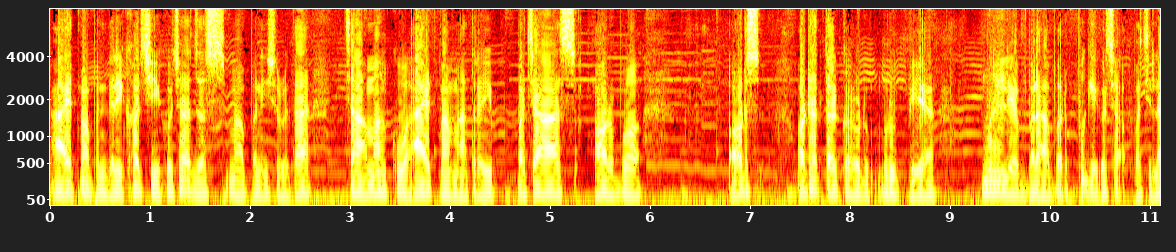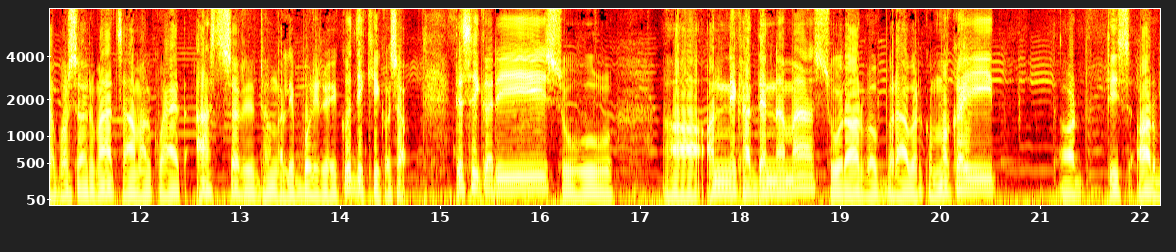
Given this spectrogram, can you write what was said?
आयातमा पनि धेरै खर्चिएको छ जसमा पनि श्रोता चामलको आयातमा मात्रै पचास अर्ब अठहत्तर करोड रुपियाँ मूल्य बराबर पुगेको छ। पछिल्ला वर्षहरूमा चामलको आयात आश्चर्य ढङ्गले बढिरहेको देखिएको छ। त्यसै गरी सो अन्य खाद्यान्नमा सोह्र अर्ब बराबरको मकै अडतिस अर्ब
